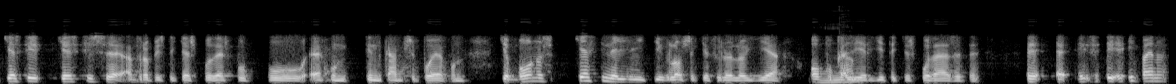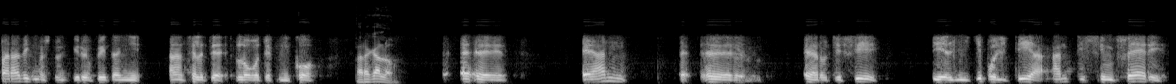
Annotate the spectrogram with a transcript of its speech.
και, στη, και στις ε, ανθρωπιστικές σπουδές που, που έχουν την κάμψη που έχουν και μπόνους και στην ελληνική γλώσσα και φιλολογία όπου ναι. καλλιεργείται και σπουδάζεται. Ε, ε, ε, ε, είπα ένα παράδειγμα στον κύριο Πρίτανη, αν θέλετε λογοτεχνικό. Παρακαλώ. εάν ερωτηθεί η ελληνική πολιτεία αν τη συμφέρει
